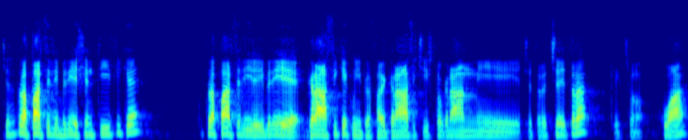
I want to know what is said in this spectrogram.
C'è tutta la parte di librerie scientifiche, tutta la parte di librerie grafiche, quindi per fare grafici, istogrammi, eccetera, eccetera, che sono qua,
